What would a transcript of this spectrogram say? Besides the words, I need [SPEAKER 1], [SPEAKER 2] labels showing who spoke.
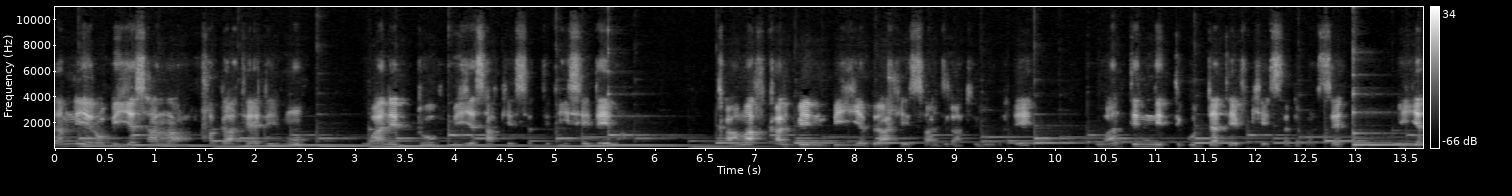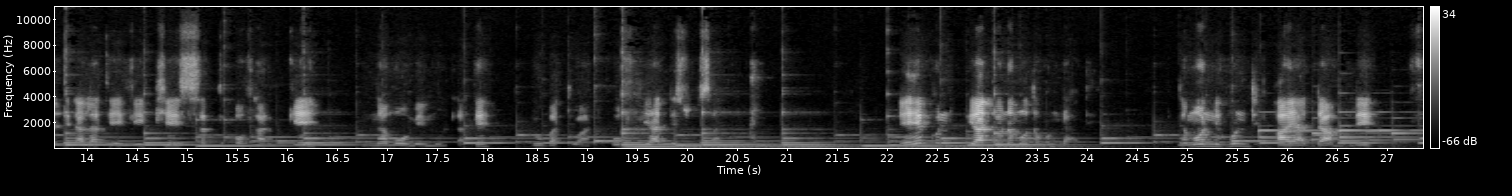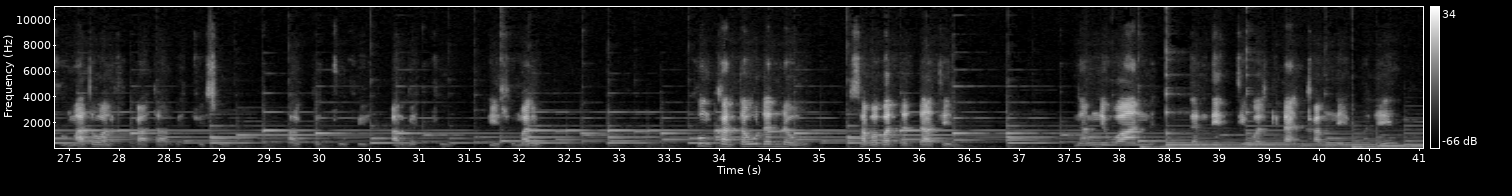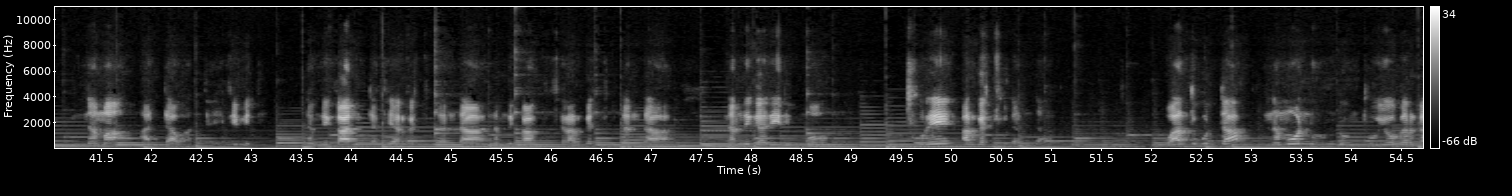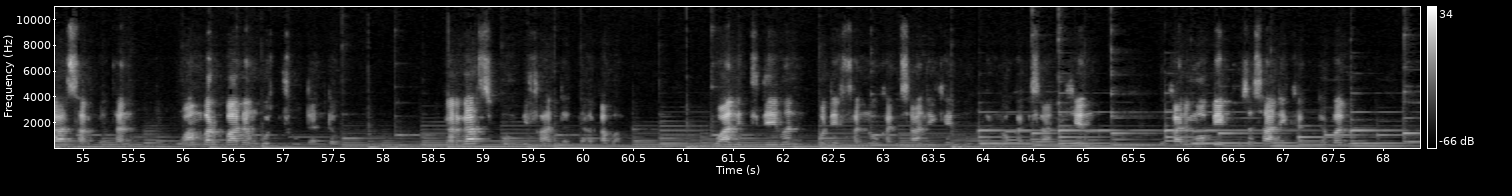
[SPEAKER 1] Namni yeroo biyya isaarraa fagaatee adeemu waan hedduu biyya isaa keessatti dhiisee deema. Qaamaaf qalbiin biyya biraa keessaa jiraatu yoo ta'e, wanti inni itti guddateef keessa dabarse biyyatti dhalatee fi keessatti of argee namoomee mul'ate duubatti waan dhufuuf yaaddessuu isaa. Ee kun yaaddoo namoota hundaati. Namoonni hundi haa yaaddaa malee furmaata wal fakkaataa argachiisuu argachuu fi argachuu dhiisuu malu. Kun kan ta'uu danda'u sababa adda addaatiin namni waan dandeettii wal qixaa hin qabneef malee nama addaa waan ta'eef miti. Namni kaan dafee argachuu danda'a, namni kaan fira argachuu danda'a, namni gariin immoo turee argachuu danda'a. Wanti guddaa namoonni hundumtuu yoo gargaarsa argatan waan barbaadan gochuu danda'u. Gargaarsi kun bifa adda addaa qaba. Waan itti deeman odeeffannoo kan isaanii kennu, hubannoo kan isaanii kennu, yookaan immoo beekumsa isaanii kan dabalu,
